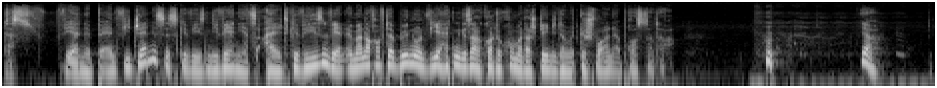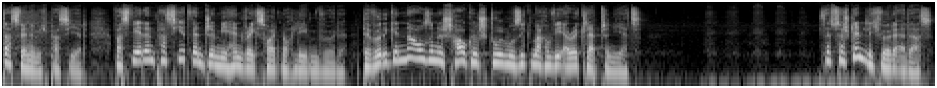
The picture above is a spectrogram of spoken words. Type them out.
das wäre eine Band wie Genesis gewesen. Die wären jetzt alt gewesen, wären immer noch auf der Bühne und wir hätten gesagt, Gott, guck mal, da stehen die da mit geschwollener Prostata. ja, das wäre nämlich passiert. Was wäre denn passiert, wenn Jimi Hendrix heute noch leben würde? Der würde genauso eine Schaukelstuhlmusik machen wie Eric Clapton jetzt. Selbstverständlich würde er das.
